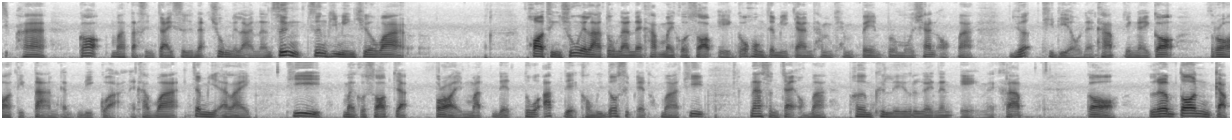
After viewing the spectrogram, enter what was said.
2025 ก็มาตัดสินใจซื้อณช่วงเวลานั้น ซึ่งซึ่งพี่มิงเชื่อว่า พอถึงช่วงเวลาตรงนั้นนะครับ Microsoft เองก็คงจะมีการทำแคมเปญโปรโมชั่นออกมาเยอะทีเดียวนะครับ ยังไงก็รอติดตามกันดีกว่านะครับ ว่าจะมีอะไรที่ Microsoft จะปล่อยมัดเด็ดตัวอัปเดตของ Windows 11 ออกมาที่น่าสนใจออกมาเพิ่มขึ้นเรื่อยๆ นั่นเองนะครับ ก็เริ่มต้นกับ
